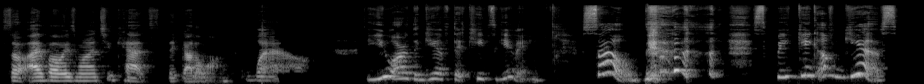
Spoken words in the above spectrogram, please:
So I've always wanted two cats that got along. Wow. You are the gift that keeps giving. So, speaking of gifts,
